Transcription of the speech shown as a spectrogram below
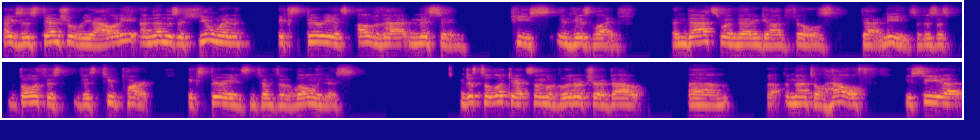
existential reality. And then there's a human experience of that missing piece in his life. And that's when then God fills that need. So this is both this this two part experience in terms of loneliness. just to look at some of the literature about um, uh, mental health, you see a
